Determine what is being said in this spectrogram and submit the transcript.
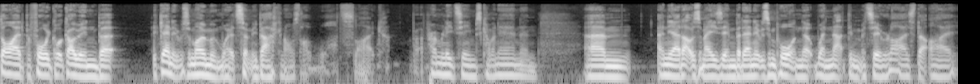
died before we got going, but again, it was a moment where it took me back, and I was like, "What? Like a Premier League team's coming in?" and um, and yeah, that was amazing. But then it was important that when that didn't materialise, that I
